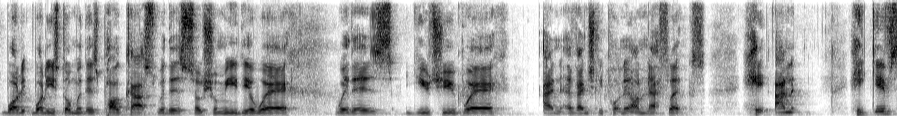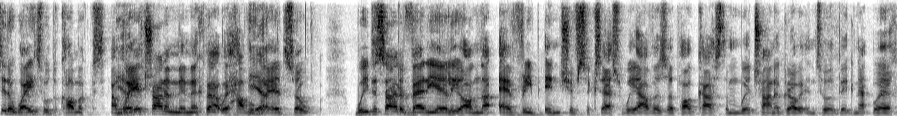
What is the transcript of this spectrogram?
what what he's done with his podcast, with his social media work, with his YouTube work, and eventually putting it on Netflix. He and he gives it away to other comics, and Yeah. we're trying to mimic that. We have a Yeah. word, so we decided very early on that every inch of success we have as a podcast, and we're trying to grow it into a big network.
